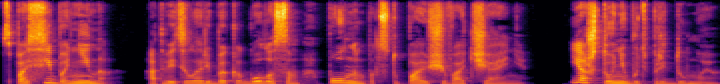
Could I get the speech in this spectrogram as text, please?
«Спасибо, Нина», – ответила Ребекка голосом, полным подступающего отчаяния. «Я что-нибудь придумаю».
